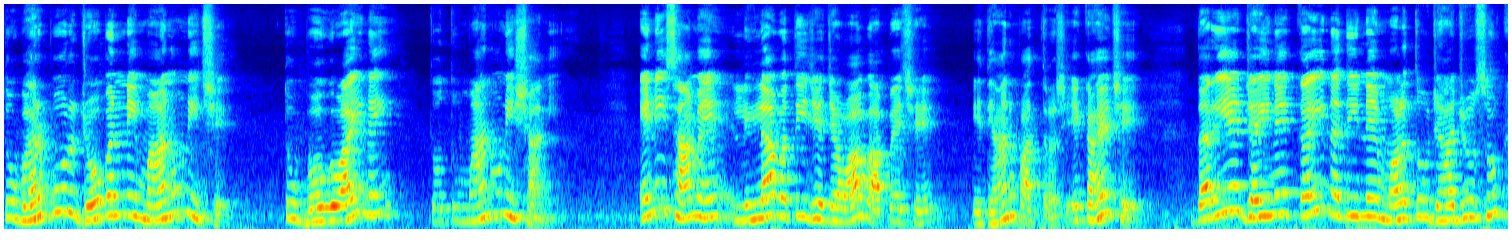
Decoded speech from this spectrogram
તું ભરપૂર જોબનની માનુની છે. તું ભોગવાય નહીં, તો તું માનુની શાની. એની સામે લીલાવતી જે જવાબ આપે છે એ ધ્યાનપાત્ર છે. એ કહે છે, દરિયે જઈને કઈ નદીને મળતું જાજુ સુખ?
